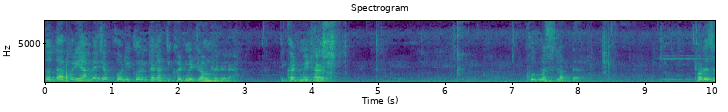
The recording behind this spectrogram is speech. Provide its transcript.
तोतापुरी आंब्याच्या फोडी करून त्याला तिखट मीठ लावून ठेवलेलं आहे. तिखट मीठ हळद. खूप मस्त लागतं. थोडंसं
